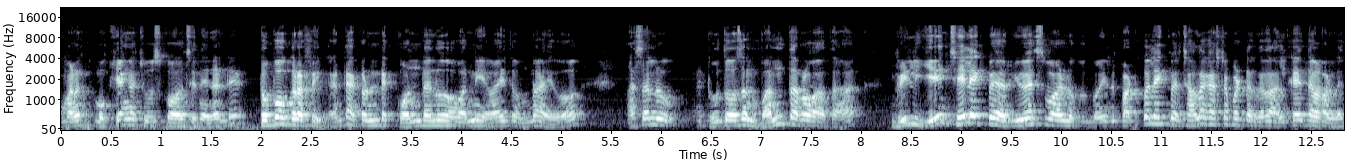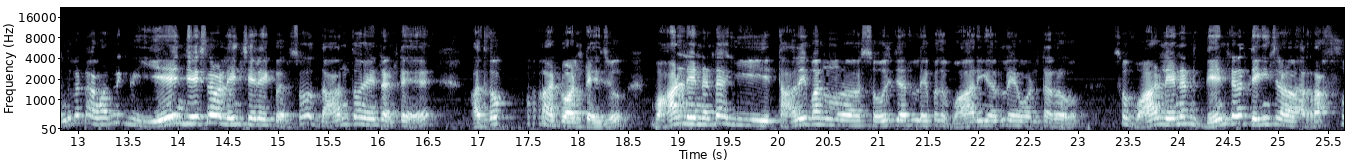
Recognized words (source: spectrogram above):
మనకు ముఖ్యంగా చూసుకోవాల్సింది ఏంటంటే టొపోగ్రఫీ అంటే అక్కడ ఉండే కొండలు అవన్నీ ఏవైతే ఉన్నాయో అసలు టూ థౌజండ్ వన్ తర్వాత వీళ్ళు ఏం చేయలేకపోయారు. యుఎస్ వాళ్ళు వీళ్ళు పట్టుకోలేకపోయారు. చాలా కష్టపడ్డారు కదా అల్ఖైదా వాళ్ళు. ఎందుకంటే అవన్నీ ఏం చేసినా వాళ్ళు ఏం చేయలేకపోయారు. సో దాంతో ఏంటంటే అదొక అడ్వాంటేజ్. వాళ్ళు ఏంటంటే ఈ తాలిబాన్ సోల్జర్లు లేకపోతే వారియర్లు ఏమంటారో సో వాళ్ళు ఏంటంటే దేనికైనా తెగించిన రఫ్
